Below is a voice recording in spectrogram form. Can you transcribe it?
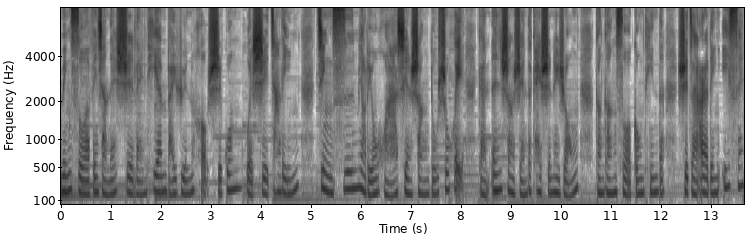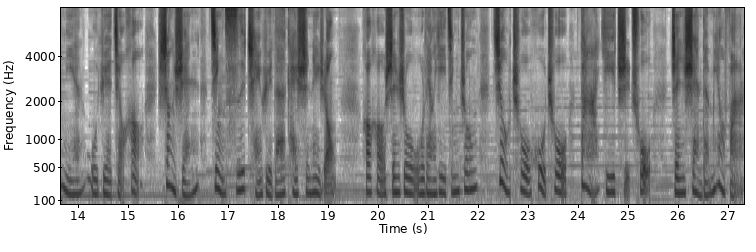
您所分享的是蓝天白云好时光，我是嘉玲。静思妙莲华线上读书会，感恩上人的开始内容。刚刚所恭听的是在二零一三年五月九号上人静思晨语的开始内容。好好深入无量义经中，救处护处大依止处。真善的妙法，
